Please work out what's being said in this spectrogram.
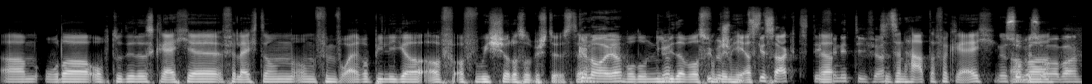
ähm, oder ob du dir das gleiche vielleicht um, um 5 Euro billiger auf, auf Wish oder so bestößt. Genau, ja. Wo du nie Ja, wieder was von dem herst. gesagt, Ja. definitiv, ja. Das ist ein harter Vergleich. ja sowieso, aber, aber,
